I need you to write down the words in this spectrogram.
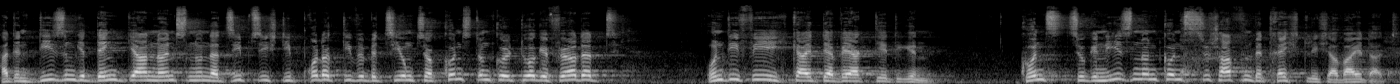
hat in diesem Gedenkjahr 1970 die produktive Beziehung zur Kunst und Kultur gefördert und die Fähigkeit der Werktätigen, Kunst zu genießen und Kunst zu schaffen, beträchtlich erweitert.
